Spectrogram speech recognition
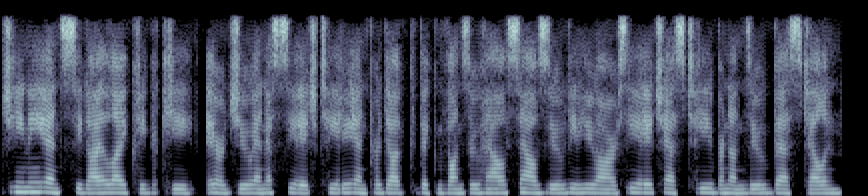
Genie and Sidai like Tigaki, Erju and Product Bik von zu Haus zu DURCHST Bernan zu bestellen.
